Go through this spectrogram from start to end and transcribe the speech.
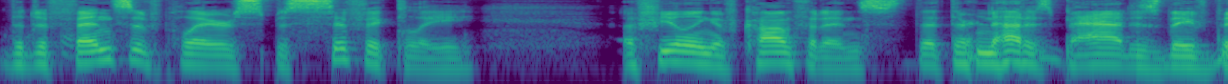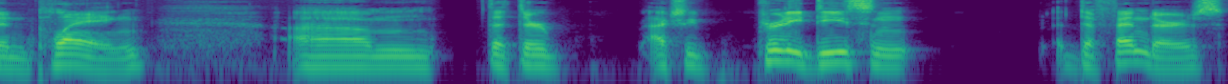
the defensive players specifically a feeling of confidence that they're not as bad as they've been playing, um, that they're actually pretty decent defenders.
